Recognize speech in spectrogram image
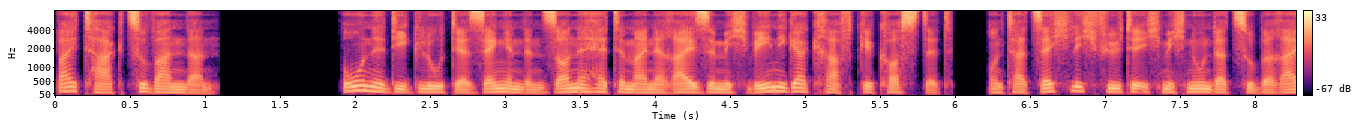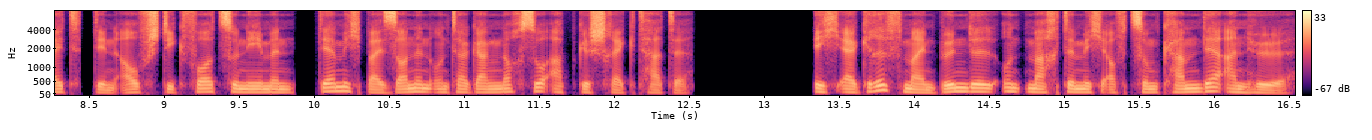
bei Tag zu wandern. Ohne die Glut der sengenden Sonne hätte meine Reise mich weniger Kraft gekostet, und tatsächlich fühlte ich mich nun dazu bereit, den Aufstieg vorzunehmen, der mich bei Sonnenuntergang noch so abgeschreckt hatte. Ich ergriff mein Bündel und machte mich auf zum Kamm der Anhöhe.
